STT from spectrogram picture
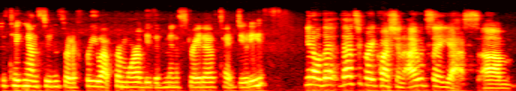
does taking on students sort of free you up for more of these administrative type duties? You know, that that's a great question. I would say yes, um,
